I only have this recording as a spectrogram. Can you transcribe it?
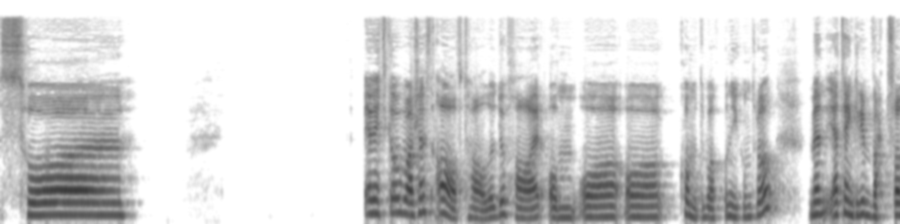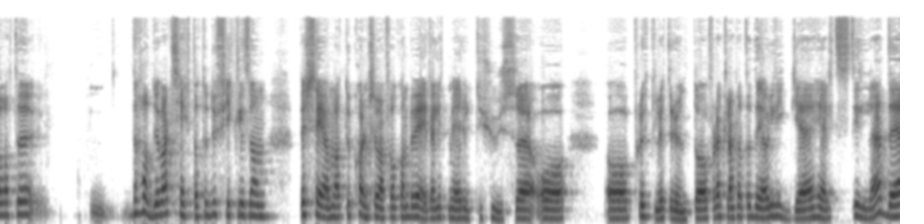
så Jeg vet ikke hva slags avtale du har om å, å komme tilbake på ny kontroll, men jeg tenker i hvert fall at det, det hadde jo vært kjekt at du fikk liksom beskjed om at du kanskje i hvert fall kan bevege deg litt mer rundt i huset og, og plutte litt rundt. Og, for det er klart at det å ligge helt stille, det,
